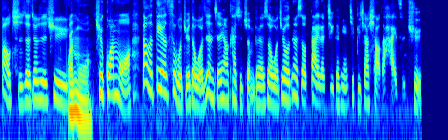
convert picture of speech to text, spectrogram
抱持着就是去观摩，去观摩。到了第二次，我觉得我认真要开始准备的时候，我就那时候带了几个年纪比较小的孩子去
